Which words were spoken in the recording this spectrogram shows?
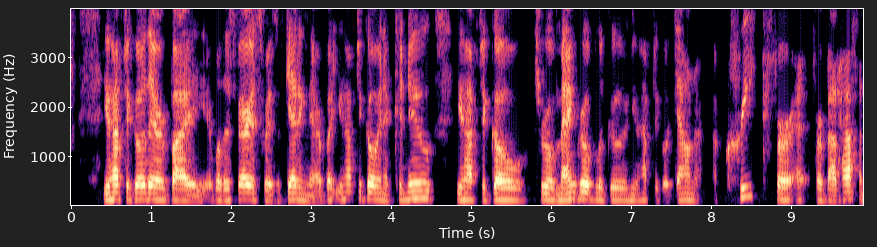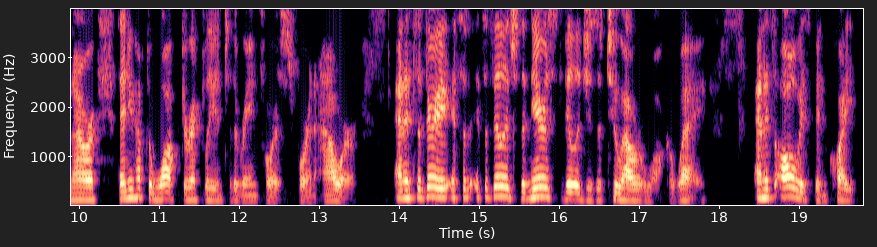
You have to go there by, well, there's various ways of getting there, but you have to go in a canoe. You have to go through a mangrove lagoon. You have to go down a, a creek for, for about half an hour. Then you have to walk directly into the rainforest for an hour and it's a very it's a it's a village. The nearest village is a two hour walk away, and it's always been quite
